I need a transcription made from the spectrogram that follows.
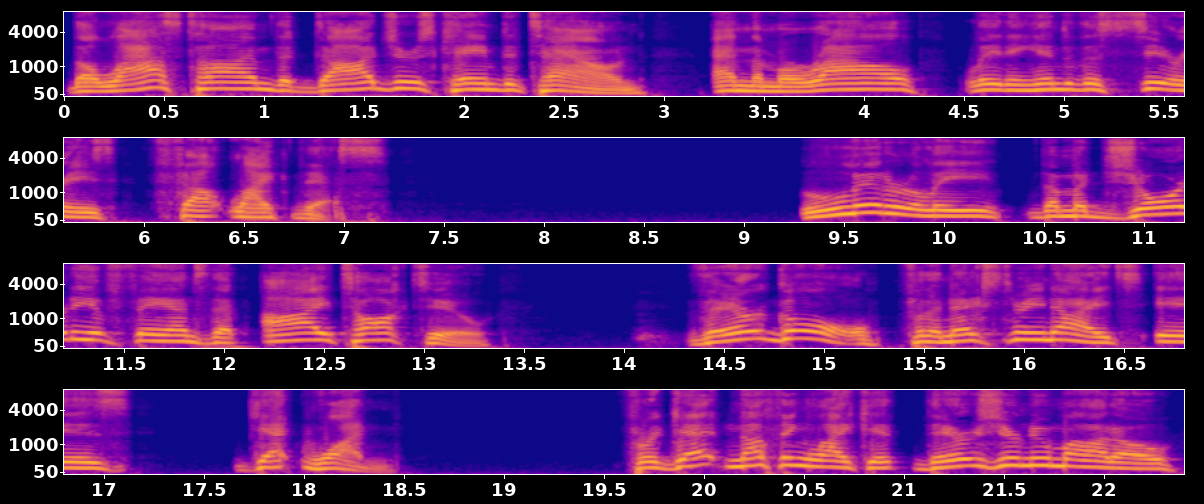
the last time the Dodgers came to town and the morale leading into the series felt like this. Literally, the majority of fans that I talk to, their goal for the next three nights is get one. Forget nothing like it. There's your new motto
